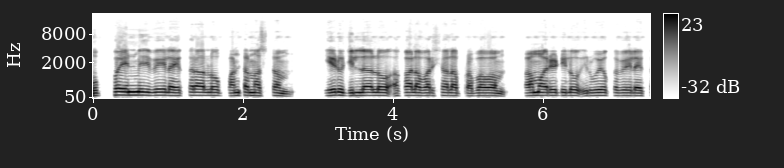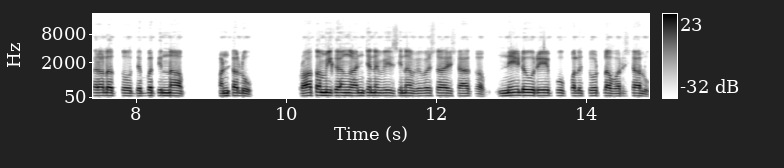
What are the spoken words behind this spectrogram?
ముప్పై ఎనిమిది వేల ఎకరాల్లో పంట నష్టం ఏడు జిల్లాల్లో అకాల వర్షాల ప్రభావం కామారెడ్డిలో ఇరవై ఒక్క వేల ఎకరాలతో దెబ్బతిన్న పంటలు ప్రాథమికంగా అంచనా వేసిన వ్యవసాయ శాఖ నేడు రేపు పలు చోట్ల వర్షాలు.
